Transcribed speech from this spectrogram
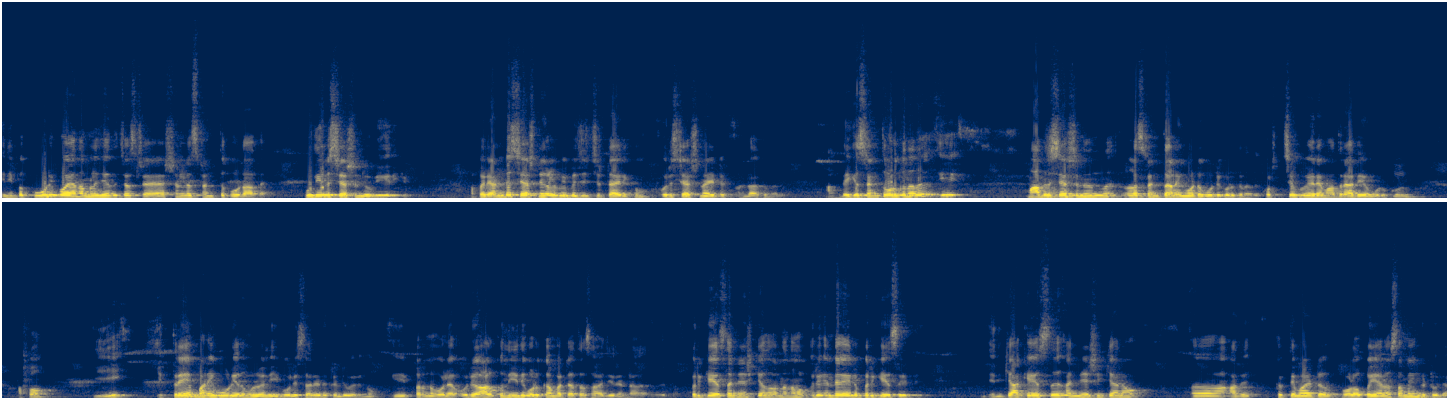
ഇനിയിപ്പോൾ കൂടിപ്പോയാൽ നമ്മൾ ചെയ്യുന്ന വെച്ചാൽ സ്റ്റേഷനിലെ സ്ട്രെങ്ത് കൂടാതെ പുതിയൊരു സ്റ്റേഷൻ രൂപീകരിക്കും. അപ്പോൾ രണ്ട് സ്റ്റേഷനുകൾ വിഭജിച്ചിട്ടായിരിക്കും ഒരു സ്റ്റേഷനായിട്ട് ഉണ്ടാക്കുന്നത്. അവിടേക്ക് സ്ട്രെങ്ത് കൊടുക്കുന്നത് ഈ മാതൃ സ്റ്റേഷനിൽ നിന്ന് ഉള്ള സ്ട്രെങ്ത്താണ് ഇങ്ങോട്ട് കൂട്ടി കൊടുക്കുന്നത് കുറച്ച് പേരെ മാത്രമേ അധികം കൊടുക്കുള്ളൂ. അപ്പോൾ ഈ ഇത്രയും പണി കൂടിയത് മുഴുവൻ ഈ പോലീസുകാർ എടുക്കേണ്ടി വരുന്നു. ഈ പറഞ്ഞ പോലെ ഒരാൾക്കും നീതി കൊടുക്കാൻ പറ്റാത്ത സാഹചര്യം ഉണ്ടാകുന്നു. ഒരു കേസ് അന്വേഷിക്കുക എന്ന് പറഞ്ഞാൽ നമുക്ക് ഒരു എന്റെ കയ്യിൽ ഇപ്പോൾ ഒരു കേസ് കിട്ടി. എനിക്ക് ആ കേസ് അന്വേഷിക്കാനോ അത് കൃത്യമായിട്ട് ഫോളോ അപ്പ് ചെയ്യാനോ സമയം കിട്ടില്ല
